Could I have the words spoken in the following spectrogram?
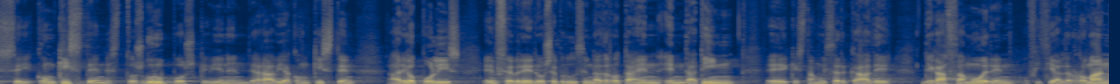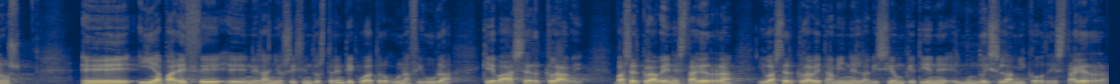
se conquisten estos grupos que vienen de Arabia, conquisten Areópolis. En febrero se produce una derrota en, en Datín, que está muy cerca de Gaza, mueren oficiales romanos. Eh, y aparece en el año 634 una figura que va a ser clave. Va a ser clave en esta guerra y va a ser clave también en la visión que tiene el mundo islámico de esta guerra,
